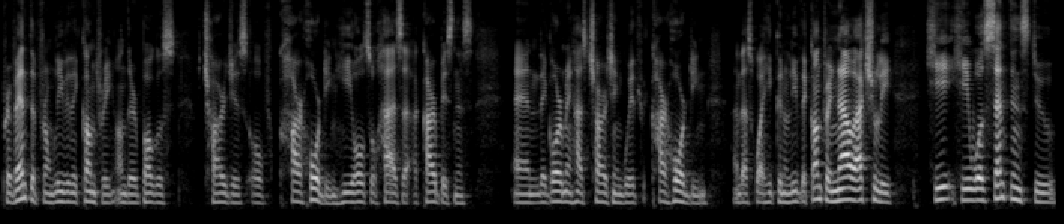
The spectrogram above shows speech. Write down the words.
prevented from leaving the country under bogus charges of car hoarding. He also has a, a car business, and the government has charged him with car hoarding, and that's why he couldn't leave the country. Now, actually, he he was sentenced to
